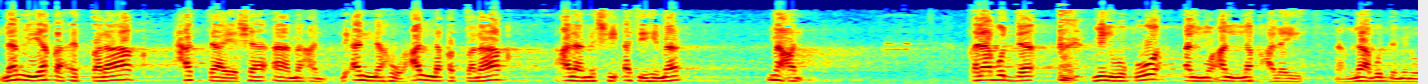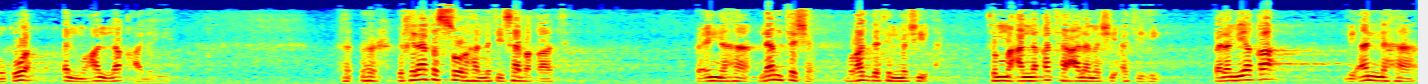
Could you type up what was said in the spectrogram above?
لم يقع الطلاق حتى يشاء معا لأنه علق الطلاق على مشيئتهما معا. فلا بد من وقوع المعلق عليه. نعم لا بد من وقوع المعلق عليه. بخلاف الصورة التي سبقت فإنها لم تشأ. وردت المشيئة ثم علقتها على مشيئته فلم يقع لأنها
